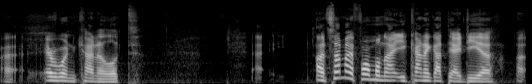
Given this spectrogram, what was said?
Uh, everyone kind of looked. Uh, on semi-formal night, you kind of got the idea uh,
